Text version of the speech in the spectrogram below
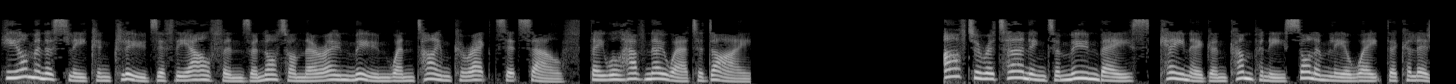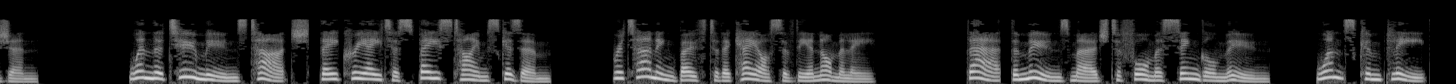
He ominously concludes if the Alphans are not on their own moon when time corrects itself, they will have nowhere to die. After returning to Moonbase, Koenig and company solemnly await the collision. When the two moons touch, they create a space-time schism—returning both to the chaos of the anomaly. There, the moons merge to form a single moon. Once complete,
